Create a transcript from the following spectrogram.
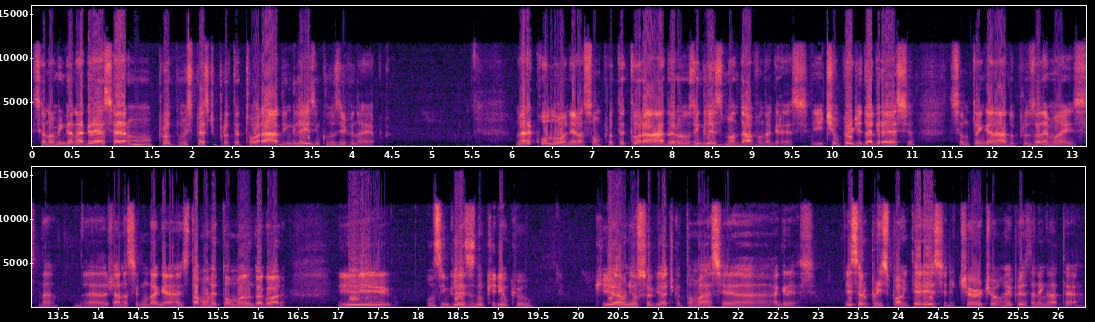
Se eu não me engano, a Grécia era um, uma espécie de protetorado inglês, inclusive na época. Não era colônia, era só um protetorado, eram, os ingleses mandavam na Grécia. E tinham perdido a Grécia, se eu não estou enganado, para os alemães, né? É, já na Segunda Guerra. Estavam retomando agora. E os ingleses não queriam que o, que a União Soviética tomasse a, a Grécia. Esse era o principal interesse de Churchill representando a Inglaterra.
